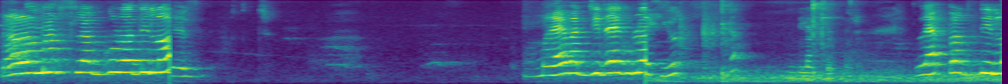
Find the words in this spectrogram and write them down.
গরম মশলা গুঁড়ো দিল মা এবার জিরে গুঁড়ো ব্ল্যাক পেপার ল্যাপটপ দিল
